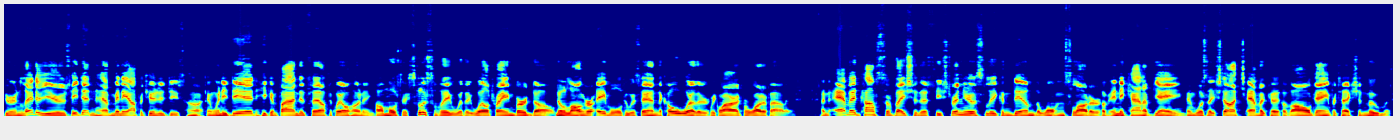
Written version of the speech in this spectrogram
During later years, he didn't have many opportunities to hunt, and when he did, he confined himself to quail hunting almost exclusively with a well-trained bird dog, no longer able to withstand the cold weather required for waterfowling. An avid conservationist, he strenuously condemned the wanton slaughter of any kind of game and was a staunch advocate of all game protection movements.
